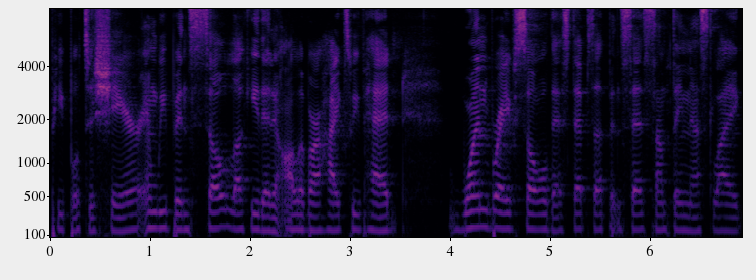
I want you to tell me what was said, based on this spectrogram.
people to share. And we've been so lucky that in all of our hikes, we've had one brave soul that steps up and says something that's like,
